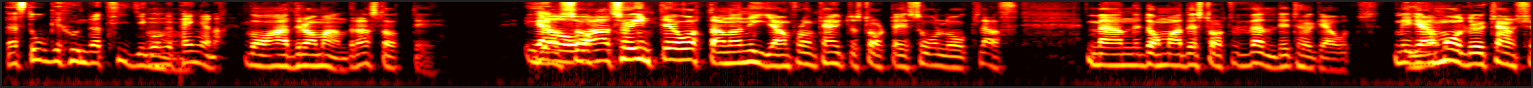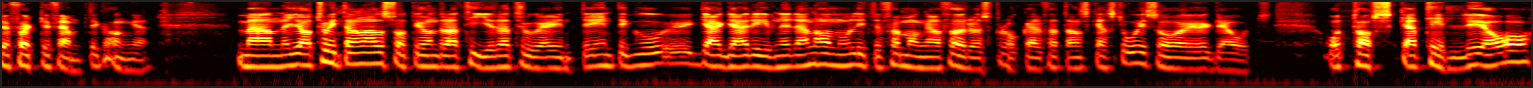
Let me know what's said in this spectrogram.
Den stod i 110 gånger pengarna. vad hade de andra stått i? Ja. Alltså, alltså inte åttan och nian för de kan ju inte starta i så låg klass. Men de hade stått väldigt höga odds. Miriam Ja. Hålrud kanske 40-50 gånger. Men jag tror inte han hade stått i 110, det tror jag inte. Inte Gaga Rivni, den har nog lite för många förespråkare för att han ska stå i så höga odds. Och Tosca Tilly, ja,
